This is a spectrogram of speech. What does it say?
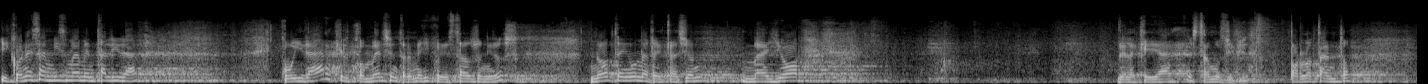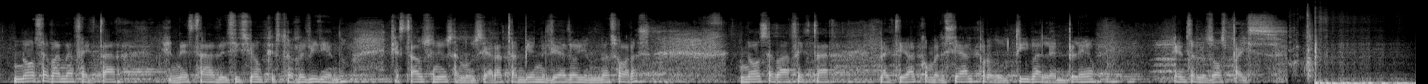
Y con esa misma mentalidad, cuidar que el comercio entre México y Estados Unidos no tenga una afectación mayor de la que ya estamos viviendo. Por lo tanto, no se van a afectar en esta decisión que estoy refiriendo, que Estados Unidos anunciará también el día de hoy en unas horas, no se va a afectar la actividad comercial, productiva, el empleo entre los dos países.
